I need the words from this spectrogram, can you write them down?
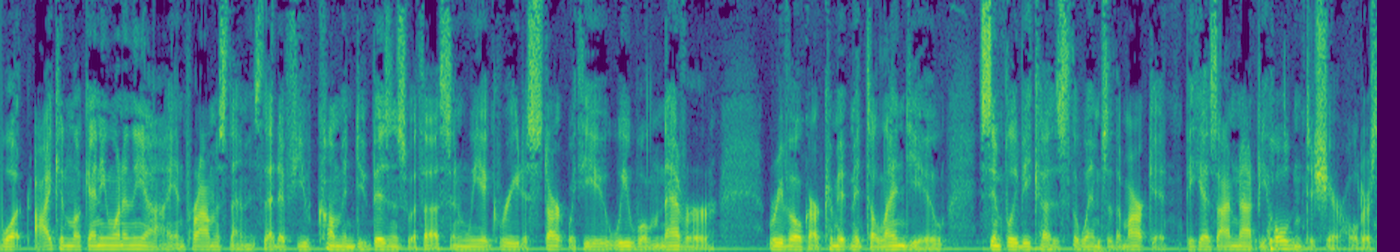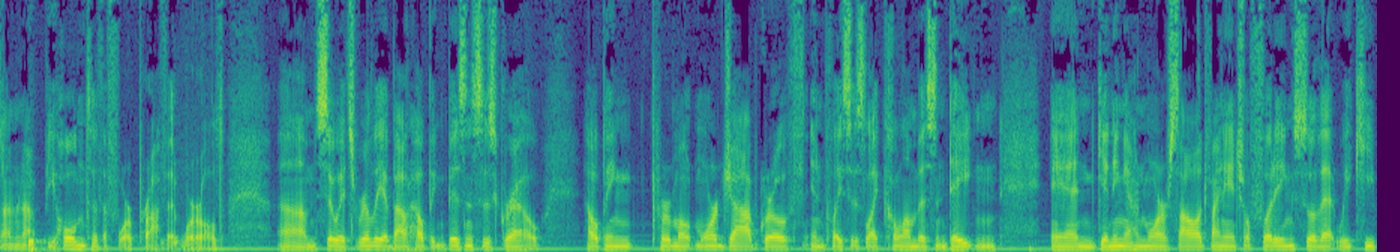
what I can look anyone in the eye and promise them is that if you come and do business with us and we agree to start with you, we will never revoke our commitment to lend you simply because the whims of the market. Because I'm not beholden to shareholders, I'm not beholden to the for profit world. Um, so it's really about helping businesses grow, helping promote more job growth in places like Columbus and Dayton, and getting on more solid financial footing so that we keep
